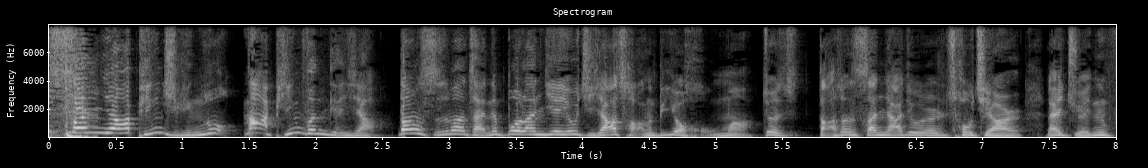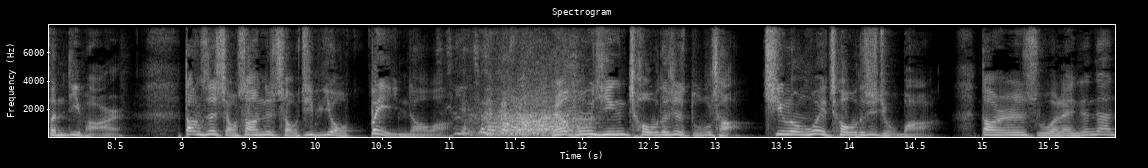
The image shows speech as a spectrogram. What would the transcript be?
三家平起平坐，那平分天下。当时嘛，在那波兰街有几家厂子比较红嘛，就打算三家就是抽签儿来决定分地盘。当时小商的手气比较背，你知道吧？人红星抽的是赌场，青龙会抽的是酒吧。当时人说了，那那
